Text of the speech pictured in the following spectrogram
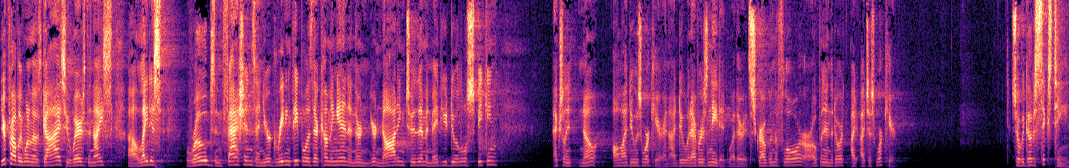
You're probably one of those guys who wears the nice uh, latest robes and fashions, and you're greeting people as they're coming in, and they're, you're nodding to them, and maybe you do a little speaking. Actually, no, all I do is work here, and I do whatever is needed, whether it's scrubbing the floor or opening the door. I, I just work here. So we go to 16.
